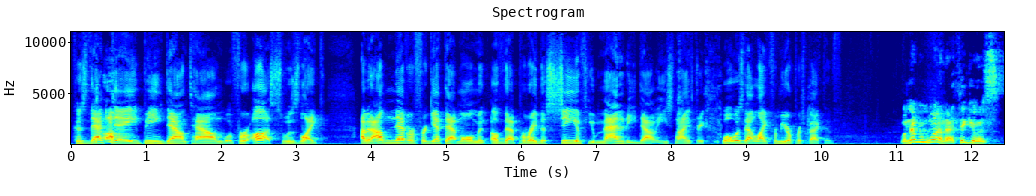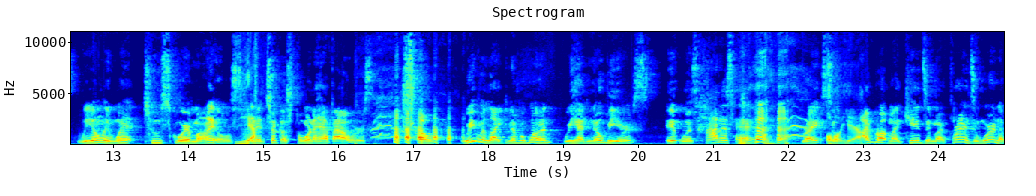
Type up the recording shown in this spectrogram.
because that Oh. day being downtown for us was like. I mean, I'll never forget that moment of that parade, the sea of humanity down East 9th Street. What was that like from your perspective? Well, number one, I think it was we only went two square miles, Yeah. and it took us four and a half hours. so we were like, number one, we had no beers. It was hot as heck, right? So Oh, yeah. I brought my kids and my friends, and we're in the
